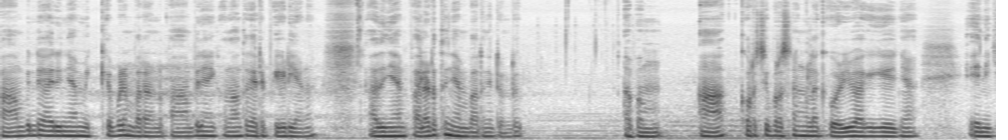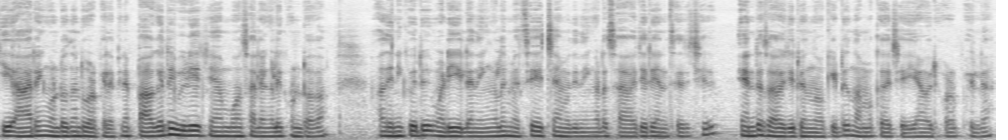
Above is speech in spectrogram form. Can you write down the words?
പാമ്പിന്റെ കാര്യം ഞാൻ മിക്കപ്പോഴും പറയാറുണ്ട്. പാമ്പിനെ എനിക്ക് ഒന്നാമത്തെ കാര്യം പേടിയാണ്. അത് ഞാൻ പലയിടത്തും ഞാൻ പറഞ്ഞിട്ടുണ്ട്. അപ്പം ആ കുറച്ച് പ്രശ്നങ്ങളൊക്കെ ഒഴിവാക്കി കഴിഞ്ഞാൽ എനിക്ക് ആരെയും കൊണ്ടുവന്നിട്ട് കുഴപ്പമില്ല. പിന്നെ പകൽ വീഡിയോ ചെയ്യാൻ പോകുന്ന സ്ഥലങ്ങളിൽ കൊണ്ടുപോകാം. അതെനിക്കൊരു മടിയില്ല. നിങ്ങൾ മെസ്സേജ് അയച്ചാൽ മതി. നിങ്ങളുടെ സാഹചര്യം അനുസരിച്ച് എന്റെ സാഹചര്യം നോക്കിയിട്ട് നമുക്കത് ചെയ്യാം ഒരു കുഴപ്പമില്ല.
